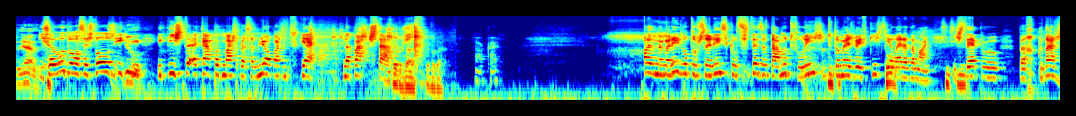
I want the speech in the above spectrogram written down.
Obrigado. E saúde para vocês todos e que, e que isto acabe quanto mais depressa melhor para a gente ficar na paz que está. É verdade, é verdade. Ok. Hora do meu marido, vou-te oferecer isso, que ele de certeza está muito feliz e tu também és benfiquista e Tô. ele era também. Sim, senhor. Isto é por- para recordares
